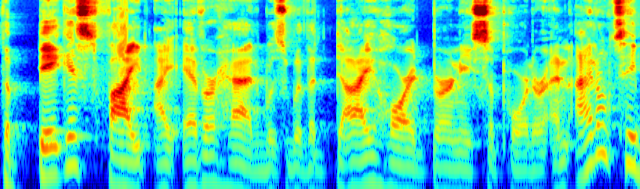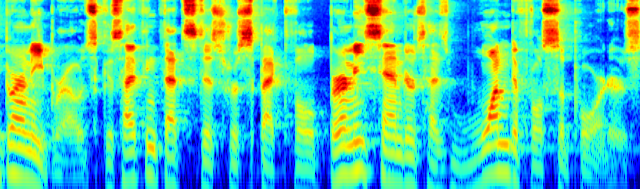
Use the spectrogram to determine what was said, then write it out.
The biggest fight I ever had was with a die-hard Bernie supporter, and I don't say Bernie bros because I think that's disrespectful. Bernie Sanders has wonderful supporters,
